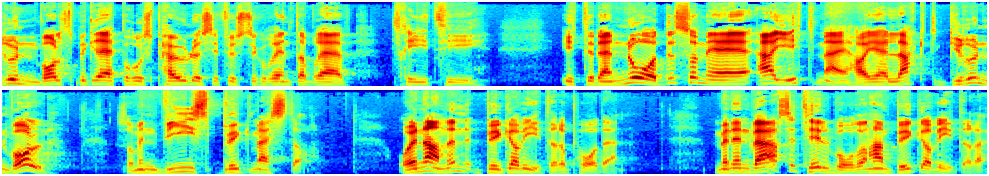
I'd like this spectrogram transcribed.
grunnvoldsbegrepet hos Paulus i 1. Korinterbrev 3.10. Etter den nåde som er gitt meg, har jeg lagt grunnvoll som en vis byggmester, og en annen bygger videre på den. Men enhver ser til hvordan han bygger videre.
